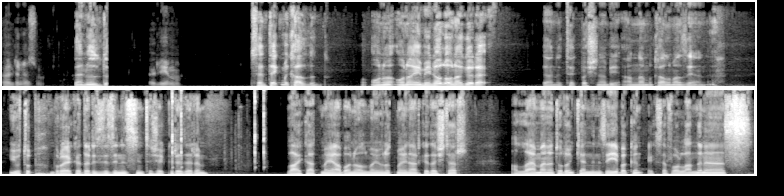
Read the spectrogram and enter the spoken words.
Öldünüz mü? Ben öldüm. Ölüyor mu? Sen tek mi kaldın? Ona ona emin ol ona göre yani tek başına bir anlamı kalmaz yani. YouTube buraya kadar izlediğiniz için teşekkür ederim. Like atmayı, abone olmayı unutmayın arkadaşlar. Allah'a emanet olun. Kendinize iyi bakın. Ekseforlandınız.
